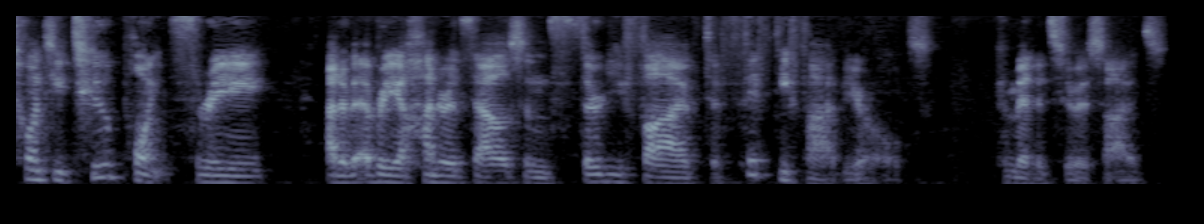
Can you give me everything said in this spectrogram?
22.3 out of every 100,000 35 to 55 year olds committed suicides.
